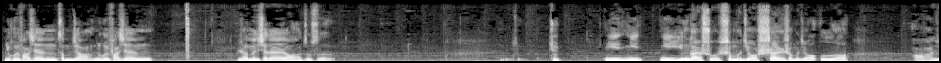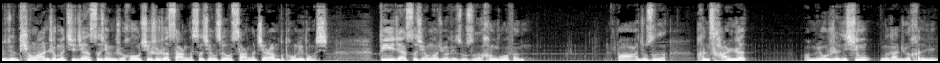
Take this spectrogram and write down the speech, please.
你会发现怎么讲？你会发现人们现在啊，就是就就你你你应该说什么叫善，什么叫恶啊？就就听完这么几件事情之后，其实这三个事情是有三个截然不同的东西。第一件事情，我觉得就是很过分啊，就是很残忍啊，没有人性，我感觉很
